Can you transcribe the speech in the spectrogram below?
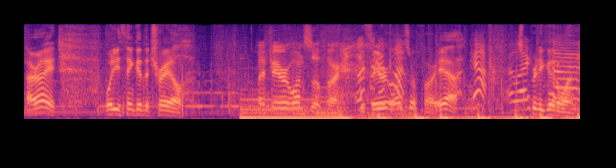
All right. What do you think of the trail? My favorite one so far. That Your was a good favorite one so far? Yeah. Yeah, I like pretty good the one.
